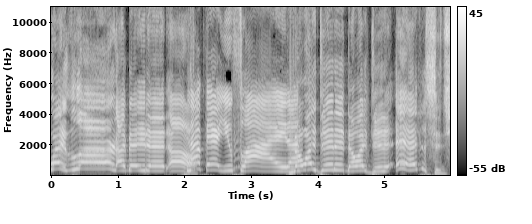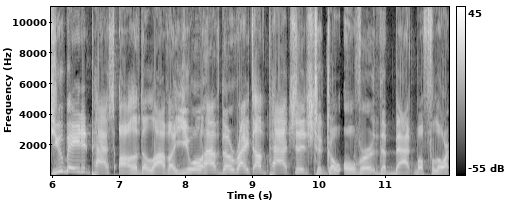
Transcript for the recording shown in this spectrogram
Wait, learn. I made it. Oh. Not fair, you fly. No, I did it. No, I did it. And since you made it past all of the lava, you will have the right of passage to go over the magma floor.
